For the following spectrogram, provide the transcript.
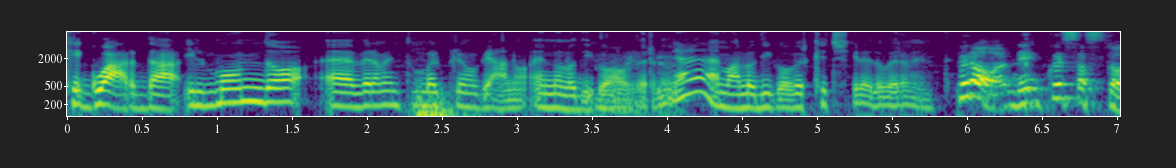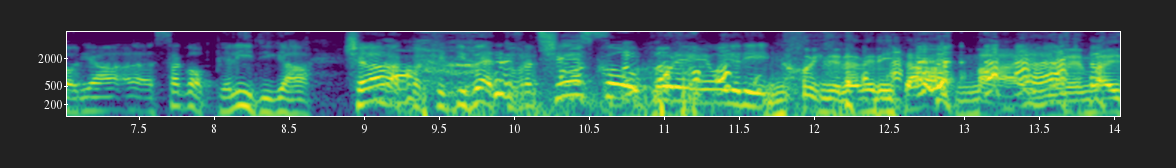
che guarda il mondo è veramente un bel primo piano e non lo dico no, per me, ma lo dico perché ci credo veramente. Però in questa storia uh, sta coppia litiga, ce l'ha no. qualche difetto Francesco oppure voglio dire... Noi nella verità mai, non è mai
